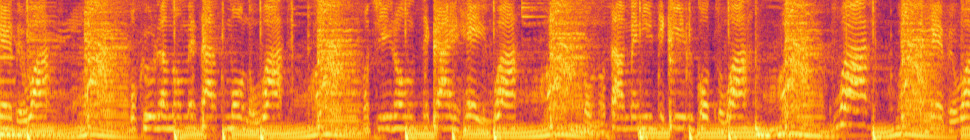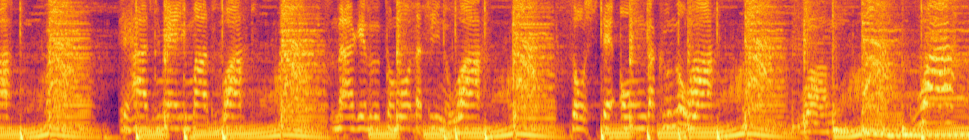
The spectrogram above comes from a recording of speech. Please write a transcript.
叫べは僕らの目指すものはもちろん世界平和そのためにできることはわ叫べは手始めにまずはつなげる友達の輪そして音楽の輪わお疲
